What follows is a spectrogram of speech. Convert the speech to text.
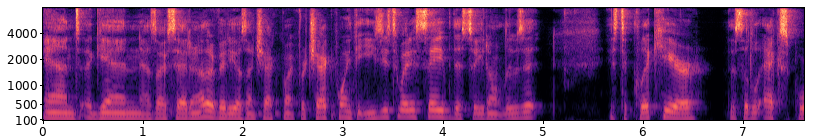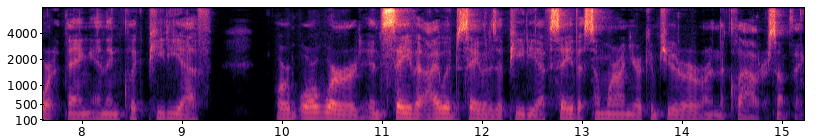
And again, as I've said in other videos on Checkpoint, for Checkpoint, the easiest way to save this so you don't lose it is to click here, this little export thing, and then click PDF or, or Word and save it. I would save it as a PDF. Save it somewhere on your computer or in the cloud or something.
